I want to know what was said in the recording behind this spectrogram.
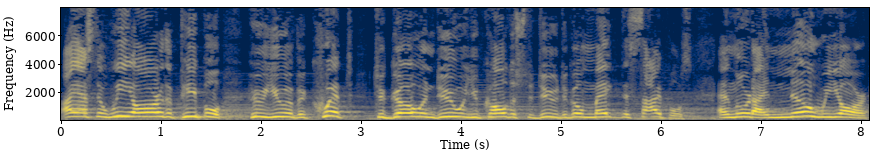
I ask that we are the people who you have equipped to go and do what you've called us to do, to go make disciples. And Lord, I know we are.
